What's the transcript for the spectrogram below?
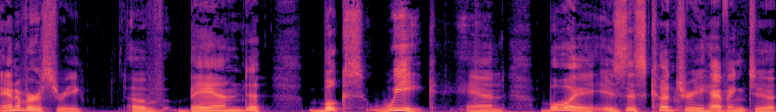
anniversary of Banned Books Week. And boy, is this country having to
